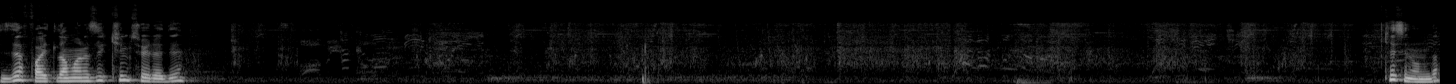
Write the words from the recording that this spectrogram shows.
Size fightlamanızı kim söyledi? Kesin onu da.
